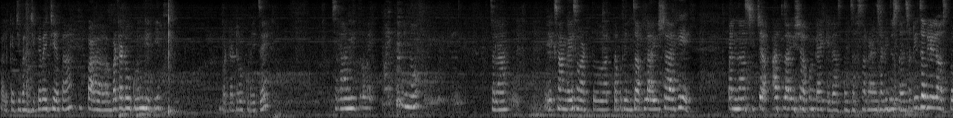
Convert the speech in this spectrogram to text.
पालकाची भाजी करायची आता. पा बटाटा उकडून घेते. बटाटा उकडायचा आहे. चला मित्र मैत्रिणींनो. चला एक सांगायचं वाटतं आत्तापर्यंतचं आपलं आयुष्य आहे. पन्नासीच्या आतलं आयुष्य आपण काय केलं असतं ज- सगळ्यांसाठी दुसऱ्यांसाठी जगलेलं असतो.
